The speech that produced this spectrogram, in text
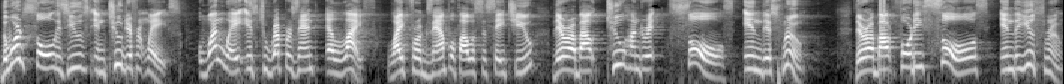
The word soul is used in two different ways. One way is to represent a life. Like, for example, if I was to say to you, there are about 200 souls in this room. There are about 40 souls in the youth room.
